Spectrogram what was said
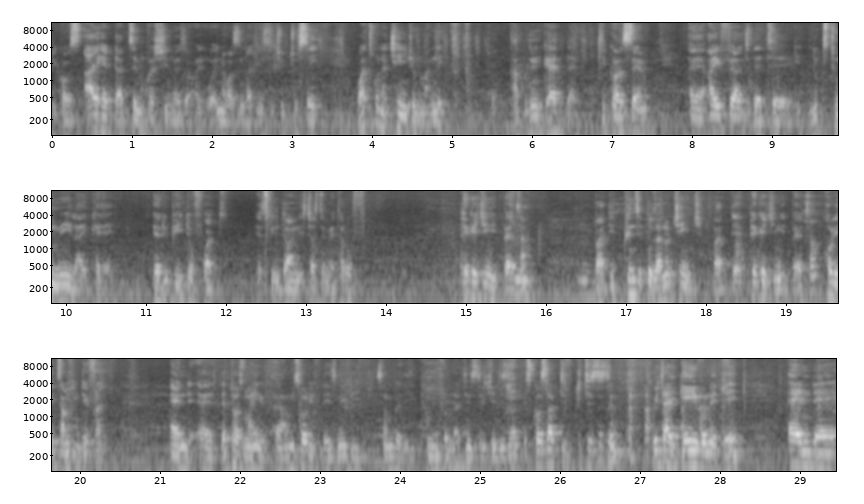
because I had that same question when I was in that institute to say, what's going to change on Monday? I couldn't get that because um, uh, I felt that uh, it looks to me like a, a, repeat of what has been done. It's just a matter of packaging it better. Mm. But the principles are not changed, but uh, packaging it better, call it something different. And uh, that was my, uh, I'm sorry if there's maybe somebody coming from that institution, it's, not, it's constructive criticism, which I gave on a day. And uh,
